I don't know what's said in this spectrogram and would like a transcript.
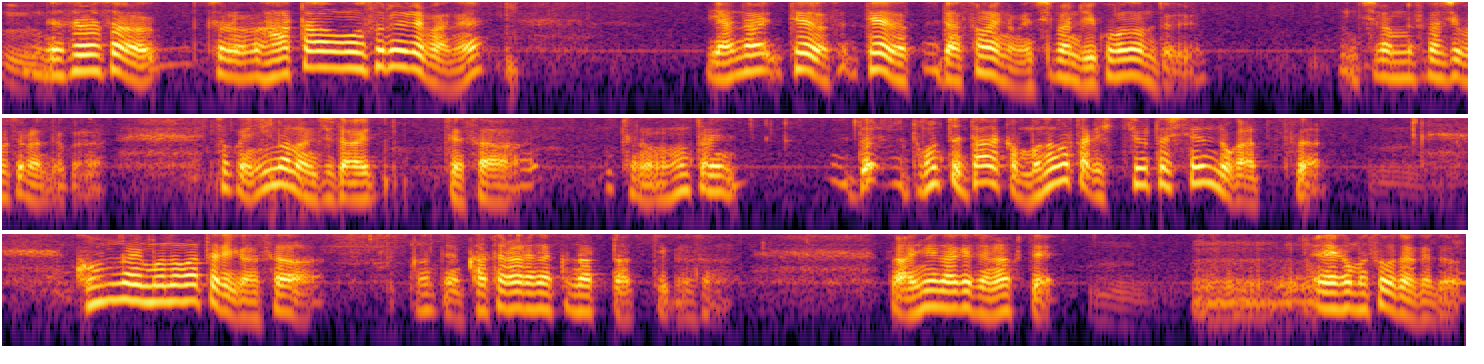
でそれはさその破綻を恐れればねやらない手を手を出さないのが一番利口なんだよ。一番難しいことなんだから。特に今の時代ってさその本当にだ本当に誰か物語必要としてんのかってさこんなに物語がさなんていうの語られなくなったっていうかさアニメだけじゃなくて、うん、映画もそうだけど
